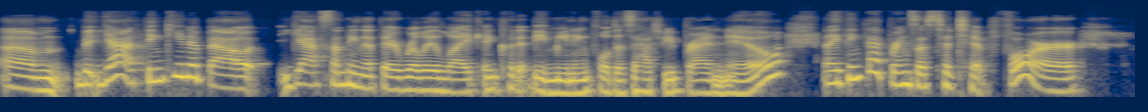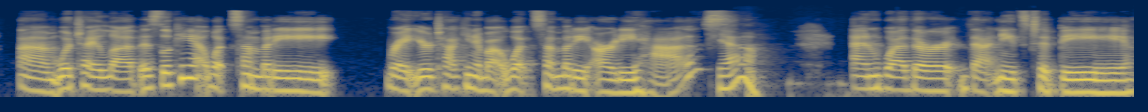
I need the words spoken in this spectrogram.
Um, but yeah, thinking about, yeah, something that they really like and could it be meaningful? Does it have to be brand new? And I think that brings us to tip four, um, which I love, is looking at what somebody, right? You're talking about what somebody already has. Yeah. And whether that needs to be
